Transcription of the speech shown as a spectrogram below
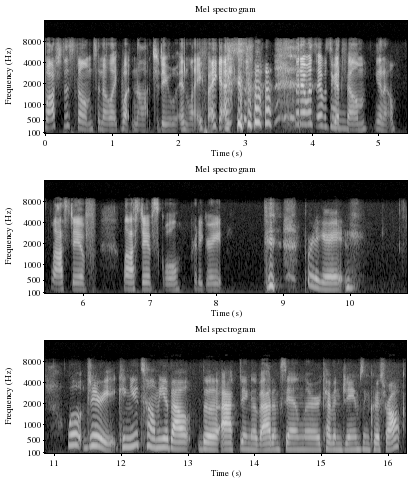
watch this film to know like what not to do in life, I guess. but it was it was a good film, you know. Last day of last day of school, pretty great. Pretty great. Well, Gerry, can you tell me about the acting of Adam Sandler, Kevin James, and Chris Rock?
